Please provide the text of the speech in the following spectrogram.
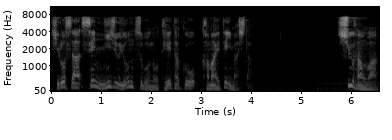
広さ1024坪の邸宅を構えていました。宗藩は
